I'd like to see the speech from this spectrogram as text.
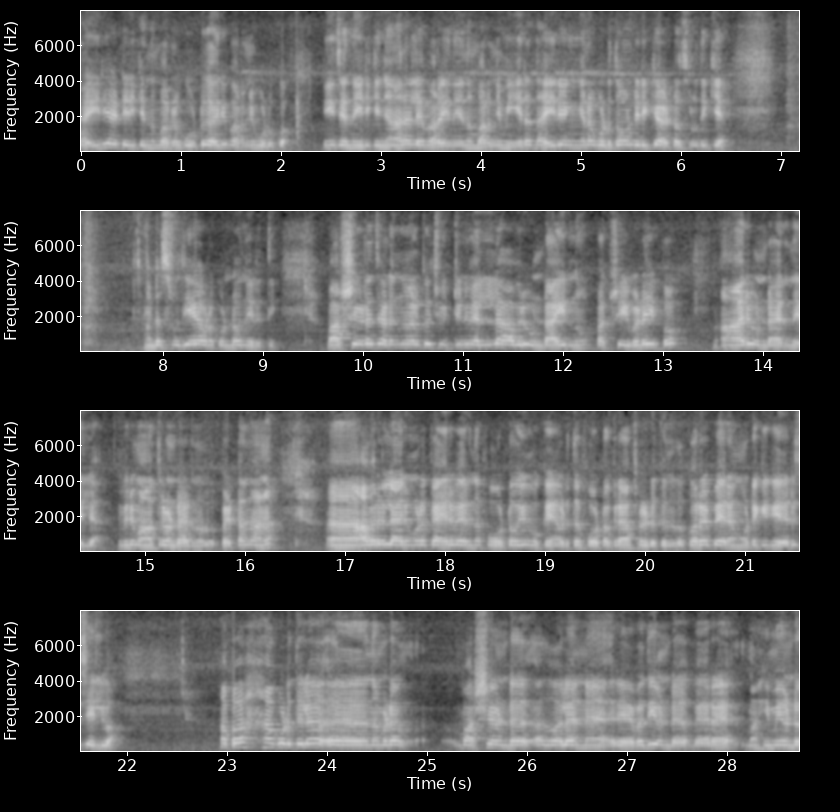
ധൈര്യമായിട്ടിരിക്കുന്നു പറഞ്ഞു കൂട്ടുകാരി പറഞ്ഞു കൊടുക്കുക. നീ ചെന്നിരിക്കും ഞാനല്ലേ പറയുന്നതെന്നും പറഞ്ഞ് മീര ധൈര്യം ഇങ്ങനെ കൊടുത്തുകൊണ്ടിരിക്കുക കേട്ടോ ശ്രുതിക്ക്. എന്റെ ശ്രുതിയെ അവിടെ കൊണ്ടുവന്നിരുത്തി. വർഷയുടെ ചടങ്ങുകൾക്ക് ചുറ്റിനും എല്ലാവരും ഉണ്ടായിരുന്നു. പക്ഷേ ഇവിടെ ഇപ്പോൾ ആരും ഉണ്ടായിരുന്നില്ല. ഇവർ മാത്രമേ ഉണ്ടായിരുന്നുള്ളൂ. പെട്ടെന്നാണ് അവരെല്ലാവരും കൂടെ കയറി വരുന്ന ഫോട്ടോയും ഒക്കെ അവിടുത്തെ ഫോട്ടോഗ്രാഫർ എടുക്കുന്നത്. കുറേ പേര് അങ്ങോട്ടേക്ക് കയറി ചെല്ലുക. അപ്പോൾ ആ കൂട്ടത്തിൽ നമ്മുടെ വർഷയുണ്ട് അതുപോലെ തന്നെ രേവതിയുണ്ട് വേറെ മഹിമയുണ്ട്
